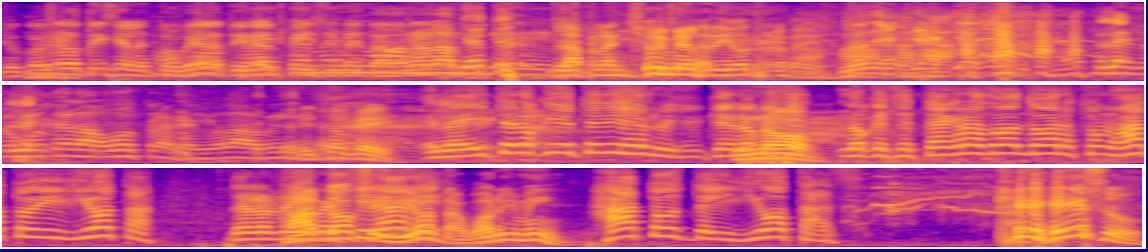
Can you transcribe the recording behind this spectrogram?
Yo cogí la noticia, la estrujé, la tiré al piso y Metadona la, la planchó y me la dio otra vez. Ah, de- de aquí a Le- yo boté la otra que yo la vi. Okay. ¿Leíste lo que yo te dije, Luis? Que lo, No. que, se, lo que se está graduando ahora son jatos de idiotas de la Hot dogs universidad. idiota, what do you mean? Jatos de idiotas. ¿Qué es eso?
